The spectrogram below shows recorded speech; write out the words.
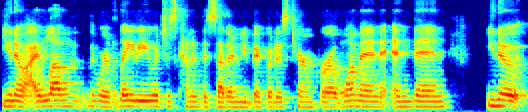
you know, I love the word lady, which is kind of the Southern ubiquitous term for a woman. And then, you know,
